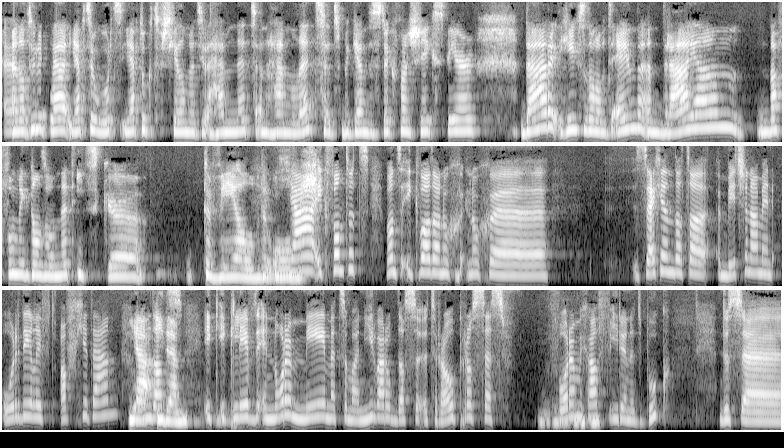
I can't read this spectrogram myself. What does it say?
Eh, En natuurlijk, ja, je hebt, zo woord, je hebt ook het verschil met Hamnet en Hamlet, het bekende stuk van Shakespeare. Daar geeft ze dan op het einde een draai aan. Dat vond ik dan zo net iets te veel of erover. Ja, ik vond het... Want ik wou dat nog, nog eh, zeggen dat dat een beetje naar mijn oordeel heeft afgedaan. Ja, omdat idem. ik, ik leefde enorm mee met de manier waarop dat ze het rouwproces vorm gaf hier in het boek. Dus eh,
